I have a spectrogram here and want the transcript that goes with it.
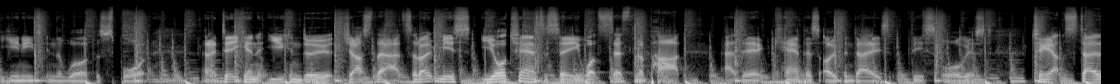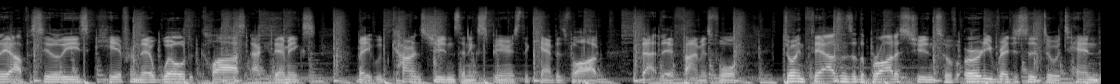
unis in the world for sport. And at Deakin, you can do just that. So don't miss your chance to see what sets them apart at their campus open days this August. Check out the state of the art facilities, hear from their world class academics, meet with current students, and experience the campus vibe that they're famous for. Join thousands of the brightest students who have already registered to attend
